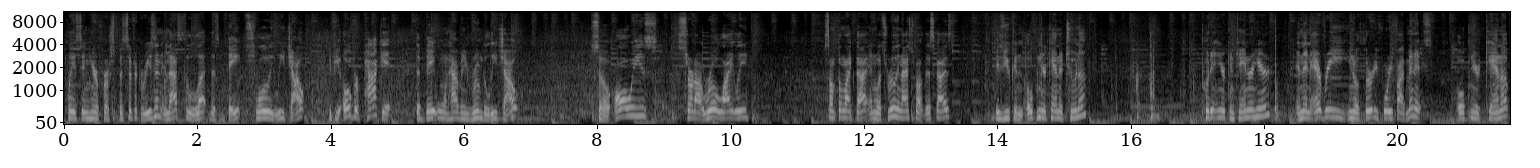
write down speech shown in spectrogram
placed in here for a specific reason and that's to let this bait slowly leach out. If you overpack it, the bait won't have any room to leach out. So always start out real lightly, something like that. And what's really nice about this, guys, is you can open your can of tuna, put it in your container here, and then every, you know, 30, 45 minutes, open your can up,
